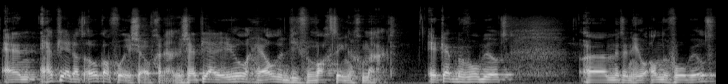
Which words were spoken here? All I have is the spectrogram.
En heb jij dat ook al voor jezelf gedaan? Dus heb jij heel helder die verwachtingen gemaakt? Ik heb bijvoorbeeld, uh, met een heel ander voorbeeld,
